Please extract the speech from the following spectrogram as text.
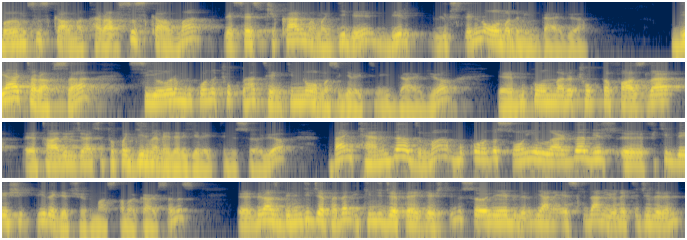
bağımsız kalma, tarafsız kalma ve ses çıkarmama gibi bir lükslerin olmadığını iddia ediyor. Diğer tarafsa CEO'ların bu konuda çok daha temkinli olması gerektiğini iddia ediyor. E, bu konularda çok da fazla e, tabiri caizse topa girmemeleri gerektiğini söylüyor. Ben kendi adıma bu konuda son yıllarda bir e, fikir değişikliği de geçirdim aslına bakarsanız. E, biraz birinci cepheden ikinci cepheye geçtiğimi söyleyebilirim. Yani eskiden yöneticilerin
